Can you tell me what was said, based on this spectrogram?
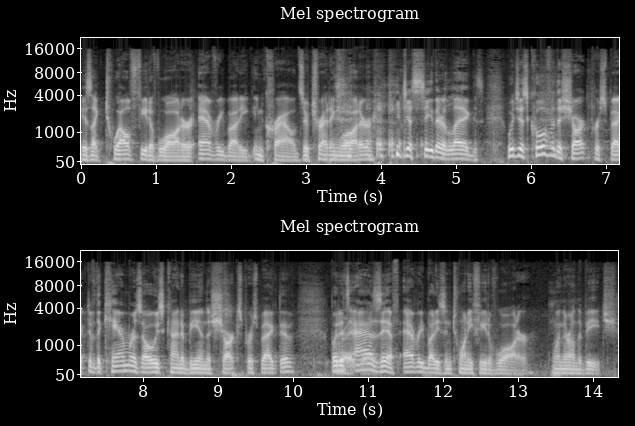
is like 12 feet of water. Everybody in crowds are treading water. you just see their legs, which is cool for the shark perspective. The cameras always kind of be in the shark's perspective, but it's Right, as right. if everybody's in 20 feet of water when they're on the beach.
